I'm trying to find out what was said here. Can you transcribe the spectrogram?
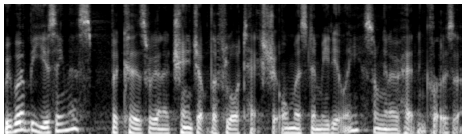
We won't be using this because we're going to change up the floor texture almost immediately, so I'm going to go ahead and close it.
